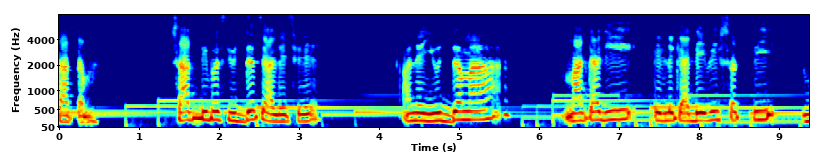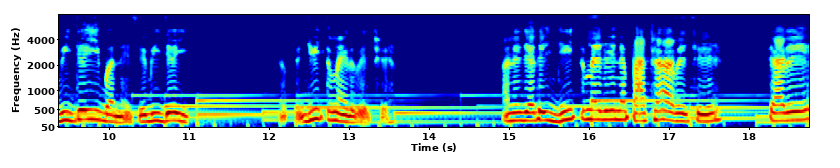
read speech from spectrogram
સાતમ. સાત દિવસ યુદ્ધ ચાલે છે. અને યુદ્ધમાં માતાજી, એટલે કે આ દેવી શક્તિ વિજયી બને છે, વિજયી. જીત મેળવે છે. અને જ્યારે જીત મેળવીને પાછા આવે છે, ત્યારે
